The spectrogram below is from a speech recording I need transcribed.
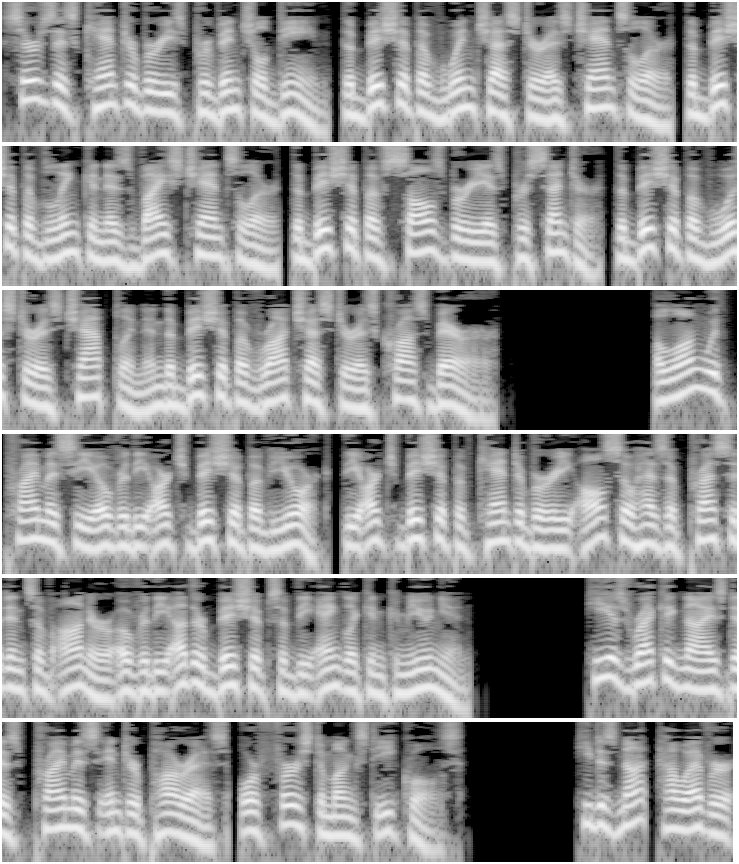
serves as Canterbury's provincial dean, the Bishop of Winchester as Chancellor, the Bishop of Lincoln as Vice-Chancellor, the Bishop of Salisbury as Precentor, the Bishop of Worcester as Chaplain and the Bishop of Rochester as Cross-Bearer. Along with primacy over the Archbishop of York, the Archbishop of Canterbury also has a precedence of honour over the other bishops of the Anglican Communion. He is recognized as primus inter pares, or first amongst equals. He does not, however,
